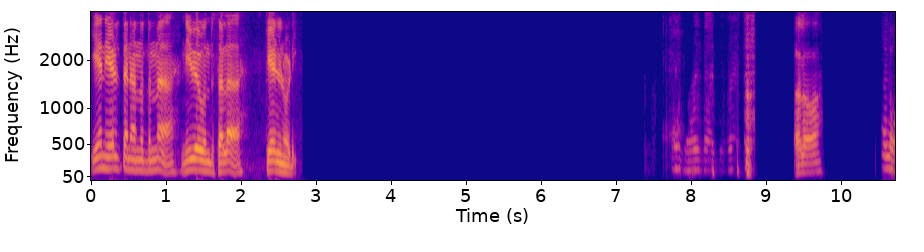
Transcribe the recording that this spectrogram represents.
ಏನು ಹೇಳ್ತಾನೆ ಅನ್ನೋದನ್ನು ನೀವೇ ಒಂದು ಸಲ ಕೇಳಿ ನೋಡಿ. ಹಲೋ. ಹಲೋ.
